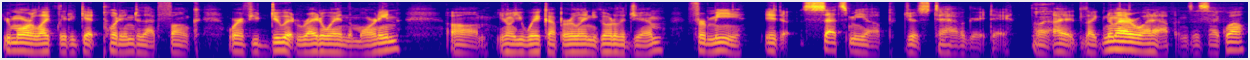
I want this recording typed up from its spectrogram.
You're more likely to get put into that funk. Where if you do it right away in the morning, um, you know, you wake up early and you go to the gym. For me, it sets me up just to have a great day. Oh, yeah. I like no matter what happens, it's like, well,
